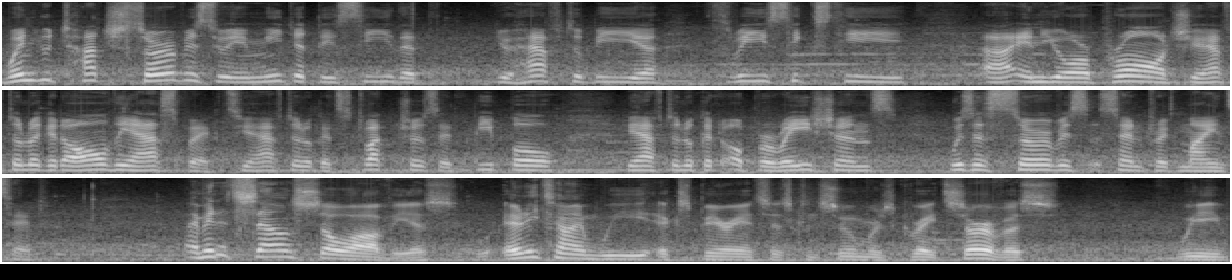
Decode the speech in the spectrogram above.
When you touch service, you immediately see that you have to be uh, 360 uh, in your approach. You have to look at all the aspects. You have to look at structures and people. You have to look at operations with a service-centric mindset. I mean, it sounds so obvious. Anytime we experience as consumers great service, we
